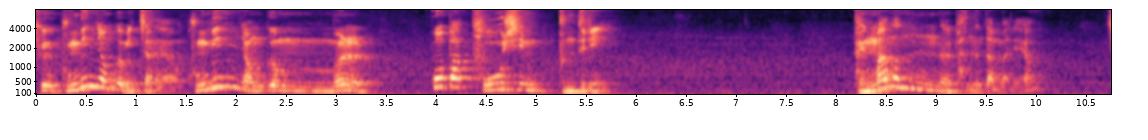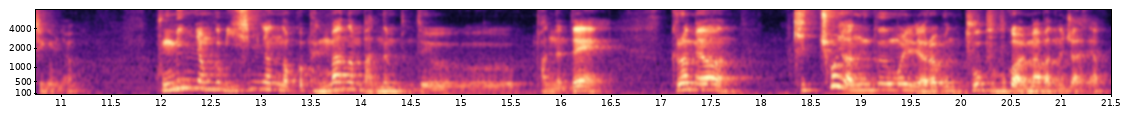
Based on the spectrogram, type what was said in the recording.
그 국민연금 있잖아요. 국민연금을 꼬박 부으신 분들이 100만 원을 받는단 말이에요. 지금요. 국민연금 20년 넣고 100만 원 받는 분들 받는데 그러면 기초연금을 여러분 두 부부가 얼마 받는 줄 아세요?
